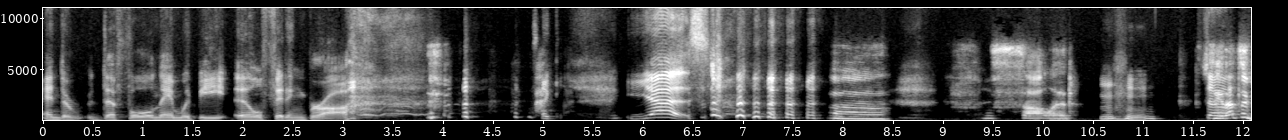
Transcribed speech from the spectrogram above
And the the full name would be ill fitting bra. Like, yes. Uh, solid. hmm So See, that's a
